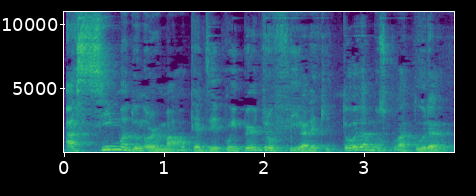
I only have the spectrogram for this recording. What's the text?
acima do normal, quer dizer, com hipertrofia, olha aqui, toda a musculatura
